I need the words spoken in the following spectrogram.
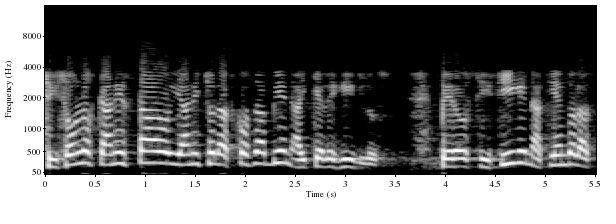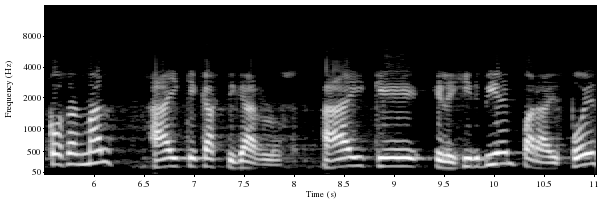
Si son los que han estado y han hecho las cosas bien, hay que elegirlos. Pero si siguen haciendo las cosas mal, hay que castigarlos. Hay que elegir bien para después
